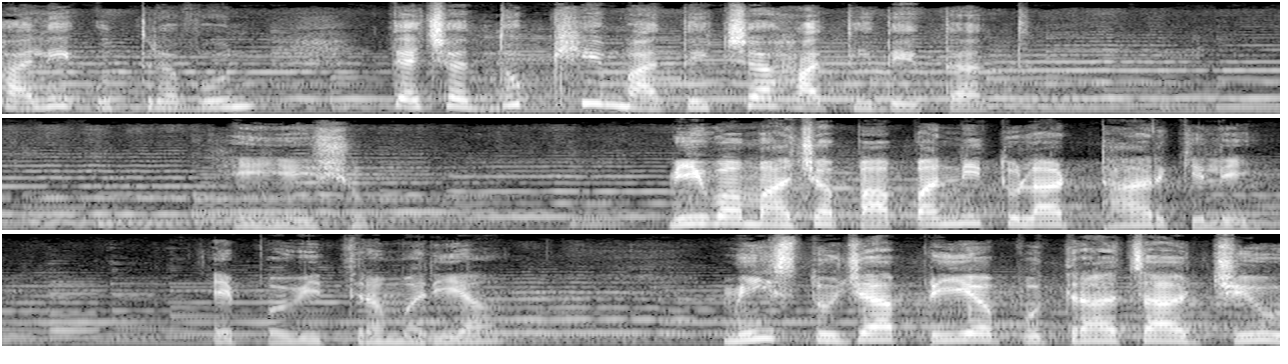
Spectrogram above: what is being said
खाली उतरवून त्याच्या दुःखी मातेच्या हाती देतात. हे येशू मी व माझ्या पापांनी तुला ठार केले. हे पवित्र मरिया मीच तुझ्या प्रिय पुत्राचा जीव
